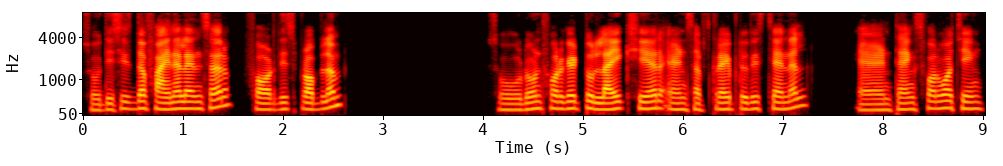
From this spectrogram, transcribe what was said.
So this is the final answer for this problem. So don't forget to like, share and subscribe to this channel and thanks for watching.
